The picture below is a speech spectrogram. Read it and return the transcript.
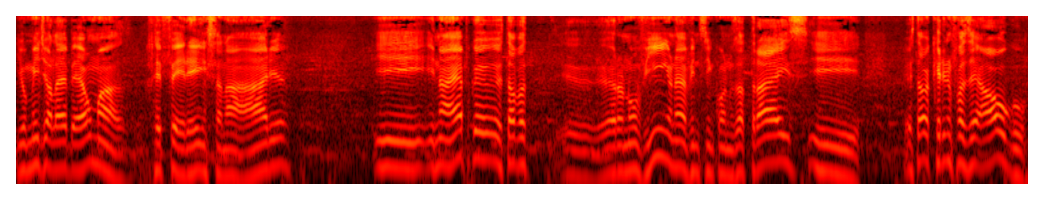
E o Media Lab é uma referência na área. E, e na época eu estava eu era novinho, né, 25 anos atrás, e eu estava querendo fazer algo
